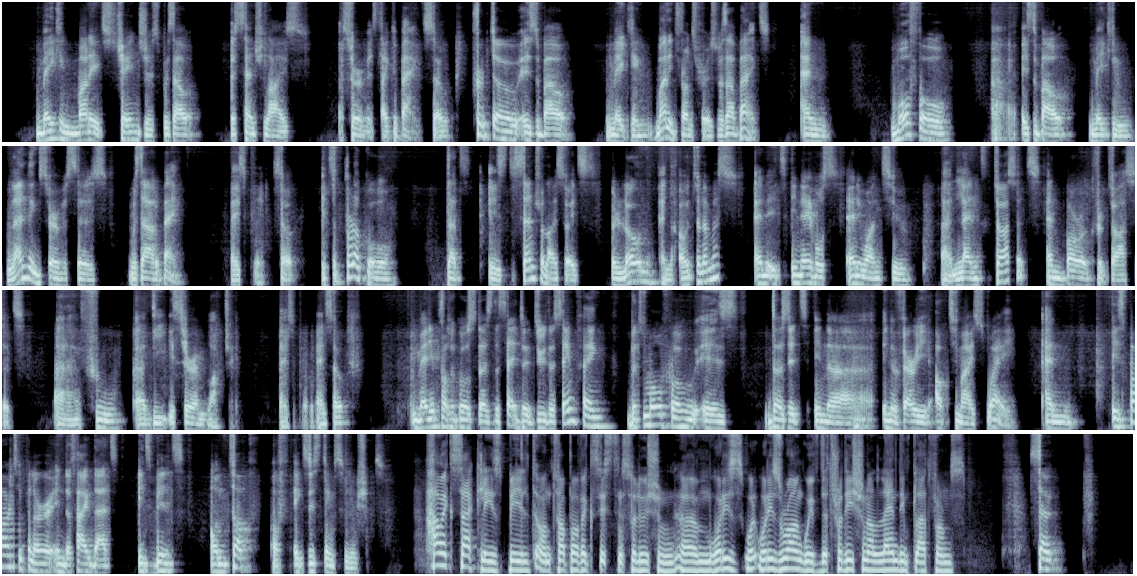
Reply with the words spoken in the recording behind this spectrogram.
making money exchanges without a centralized service like a bank. So crypto is about making money transfers without banks. And Morpho uh, is about making lending services without a bank, basically. So it's a protocol that is decentralized. So it's alone and autonomous. And it enables anyone to uh, lend crypto assets and borrow crypto assets uh, through uh, the Ethereum blockchain, basically. And so many protocols does the same, do the same thing, but Morpho is does it in a in a very optimized way, and is particular in the fact that it's built on top of existing solutions. How exactly is built on top of existing solution? Um, what is what, what is wrong with the traditional lending platforms? So,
